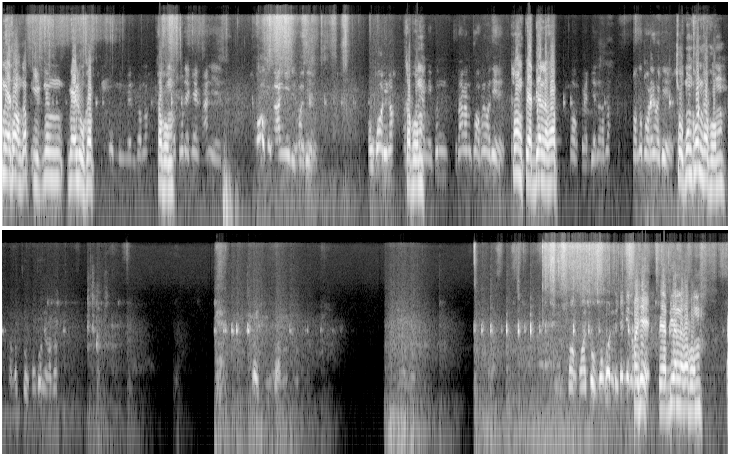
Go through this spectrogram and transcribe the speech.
แม่ทองครับอีกหนึ่งแม่ลูกครับ ครับผมเอาตัวได้แข่งขันนี่โอ้คืออ่างงี้ดิหอยที โอ้โหดีเนาะครับผม นี่เพิ่นสถานะมันทองไม่หอยทีนี่ท้องแปดเดือนแล้วครับ ทอง8เดือนแล้วครับเนาะทองก็พอได้หอยทีนี่โชคมงคลครับผม ทองก็ถูกมงคลนะครับเนาะเอ้ยทองพอถูกมงคลเดี๋ยวจะเรียนหไปอยที่แปดเดือนแล้วครับผม แป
